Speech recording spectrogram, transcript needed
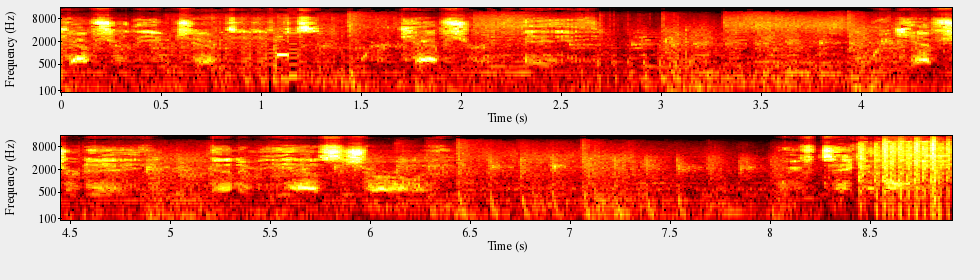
Capture the objectives. We're capturing A. Captured A. Enemy has Charlie. We've taken the lead.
